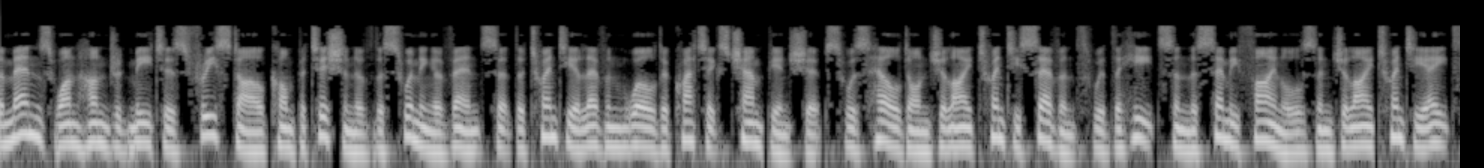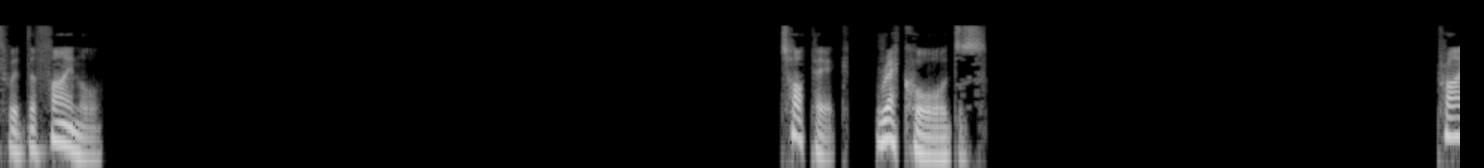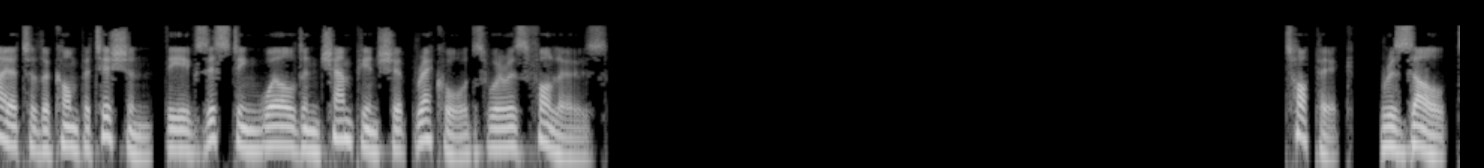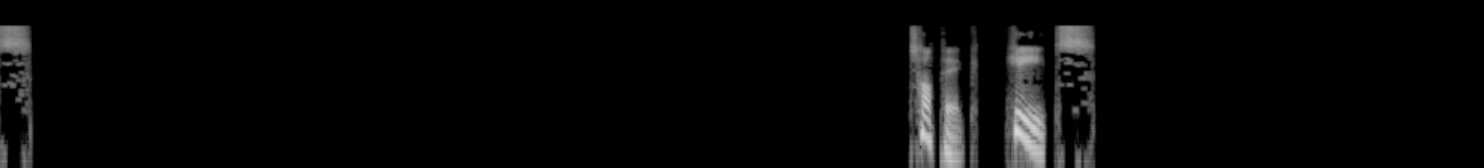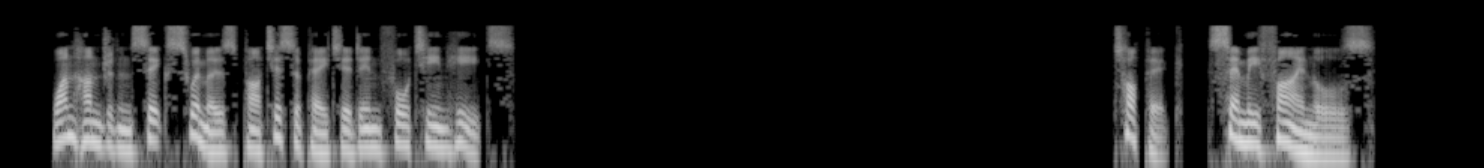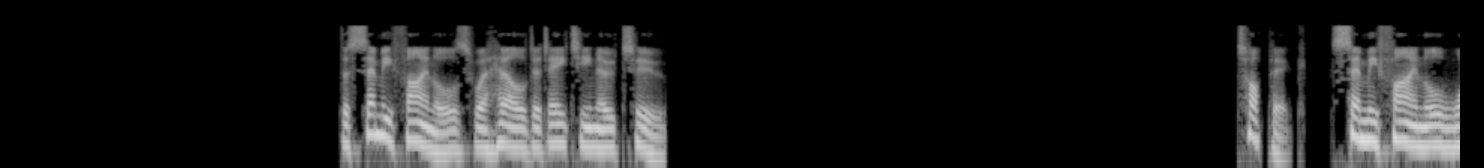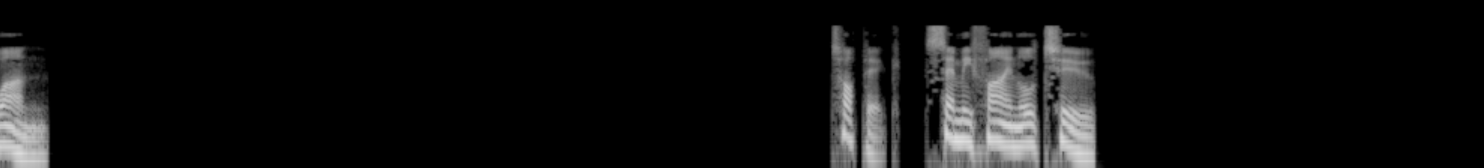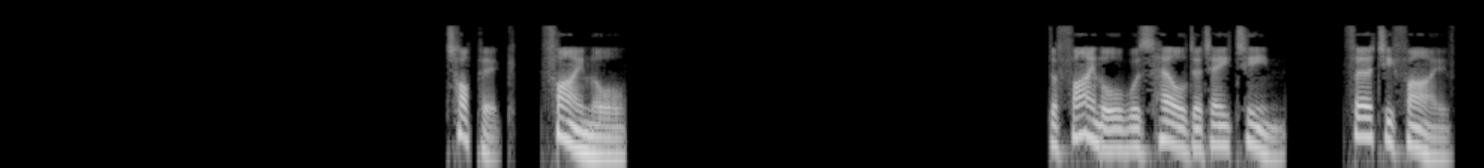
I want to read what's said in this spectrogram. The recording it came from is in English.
The men's 100 meters freestyle competition of the swimming events at the 2011 World Aquatics Championships was held on July 27 with the heats and the semi-finals and July 28 with the final. Topic: Records. Prior to the competition, the existing world and championship records were as follows. Topic. Results Topic. Heats 106 swimmers participated in 14 heats. Topic. Semi-finals The semi-finals were held at 1802. Topic: Semi-final 1. Topic: Semi-final 2. Topic: Final The final was held at 1835.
